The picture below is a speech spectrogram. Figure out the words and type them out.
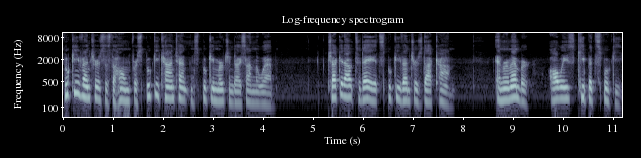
Spooky Ventures is the home for spooky content and spooky merchandise on the web. Check it out today at spookyventures.com. And remember, always keep it spooky.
